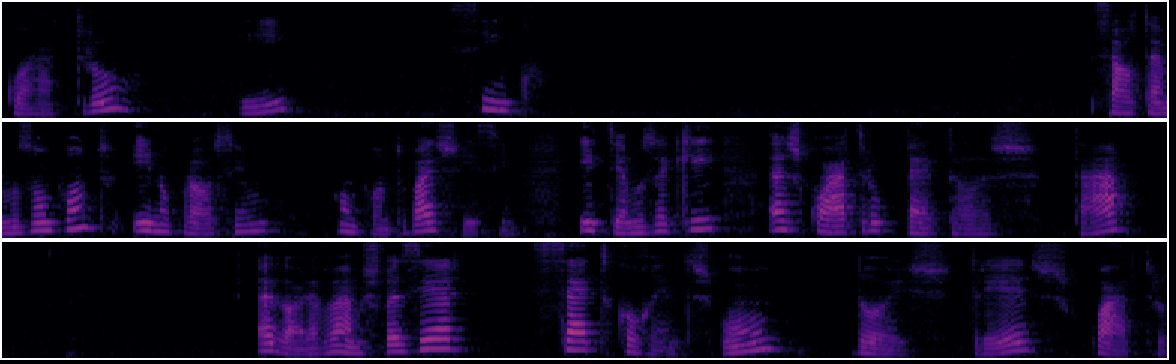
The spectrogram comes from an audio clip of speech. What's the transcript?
quatro e cinco. Saltamos um ponto e no próximo um ponto baixíssimo. E temos aqui as quatro pétalas, tá? Agora vamos fazer sete correntes. Um, dois, três, quatro,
